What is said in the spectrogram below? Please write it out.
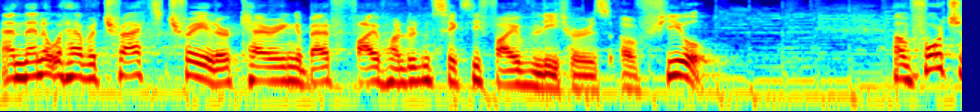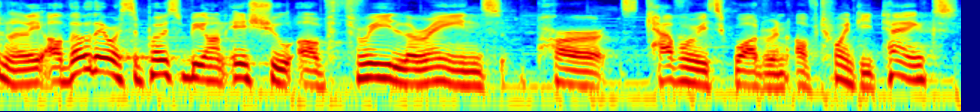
and then it would have a tracked trailer carrying about 565 litres of fuel. Unfortunately, although they were supposed to be on issue of three Lorraines per cavalry squadron of 20 tanks,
